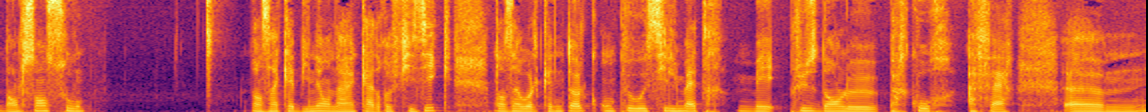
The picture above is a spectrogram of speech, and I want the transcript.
dans le sens où dans un cabinet, on a un cadre physique. Dans un walk and talk, on peut aussi le mettre, mais plus dans le parcours à faire. Euh,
